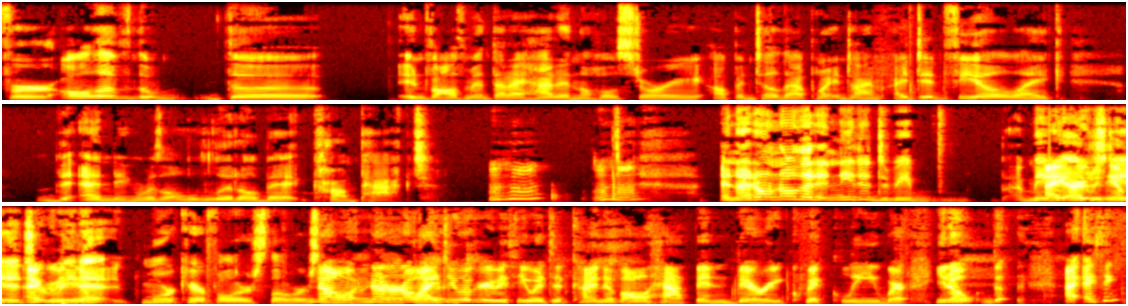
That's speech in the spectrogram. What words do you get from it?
for all of the the involvement that I had in the whole story up until that point in time. I did feel like the ending was a little bit compact. mm-hmm. Mm-hmm. And I don't know that it needed to be. Maybe I I, just needed to read it more careful or slower. No, like no, no, that, no. I do agree with you. It did kind of all happen very quickly. Where you know, the, I, I think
